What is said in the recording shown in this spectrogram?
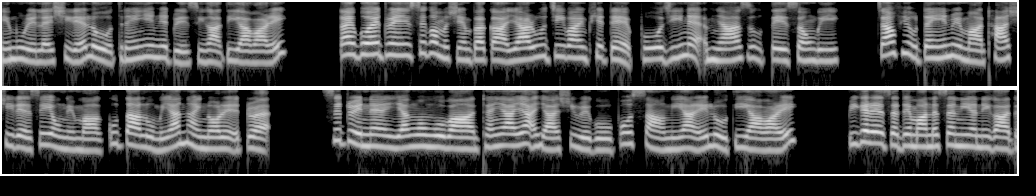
နေမှုတွေလည်းရှိတယ်လို့သတင်းရင်းမြစ်တွေစီကသိရပါတယ်။ တိုက်ပွဲအတွင်းစစ်ကော်မရှင်ဘက်ကယာရုကြီးပိုင်းဖြစ်တဲ့ဗိုလ်ကြီးနဲ့အများစုတေဆုံးပြီးကြောက်ဖြူတရင်တွေမှာထားရှိတဲ့စေယုံတွေမှာကုသလို့မရနိုင်တော့တဲ့အတွက်စစ်တွေနဲ့ရန်ကုန်ကိုပါဒဏ်ရာရအရာရှိတွေကိုပို့ဆောင်နေရတယ်လို့သိရပါတယ်။ပြီးခဲ့တဲ့စက်တင်ဘာ22ရက်နေ့ကဒ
